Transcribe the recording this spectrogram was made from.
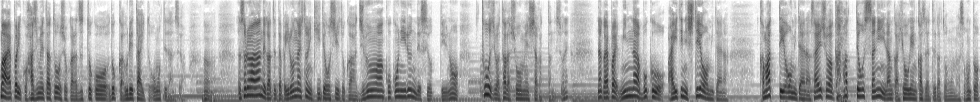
まあやっぱりこう始めた当初からずっとこう、どっか売れたいと思ってたんですよ。うん。それはなんでかって言ったらやっぱいろんな人に聞いてほしいとか、自分はここにいるんですよっていうのを、当時はただ証明したかったんですよね。なんかやっぱりみんな僕を相手にしてよみたいな、構ってよみたいな、最初は構ってほしさになんか表現数やってたかと思います。本当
